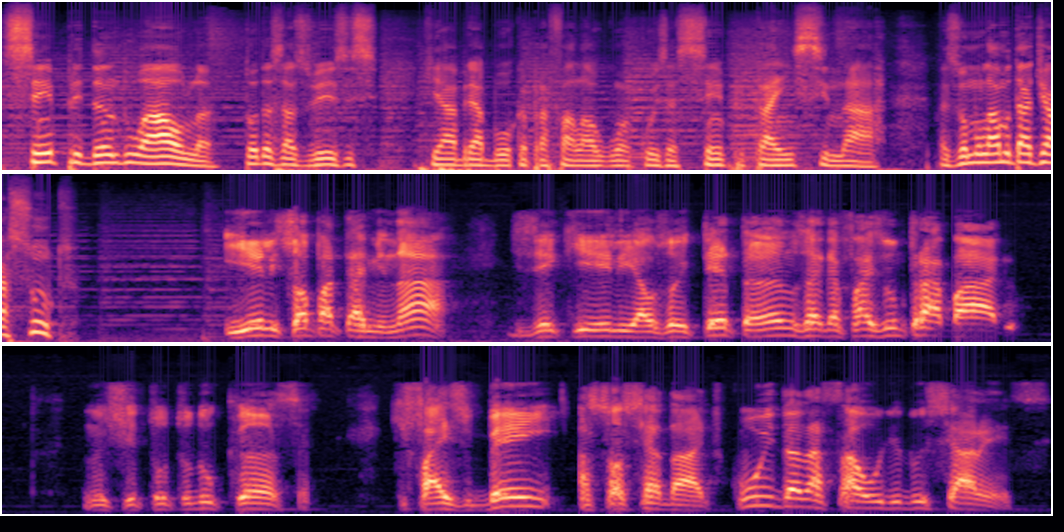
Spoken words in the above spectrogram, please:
sempre dando aula, todas as vezes que abre a boca para falar alguma coisa, é sempre para ensinar. Mas vamos lá mudar de assunto. E ele, só para terminar, dizer que ele, aos 80 anos, ainda faz um trabalho no Instituto do Câncer, que faz bem à sociedade, cuida da saúde dos cearenses.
